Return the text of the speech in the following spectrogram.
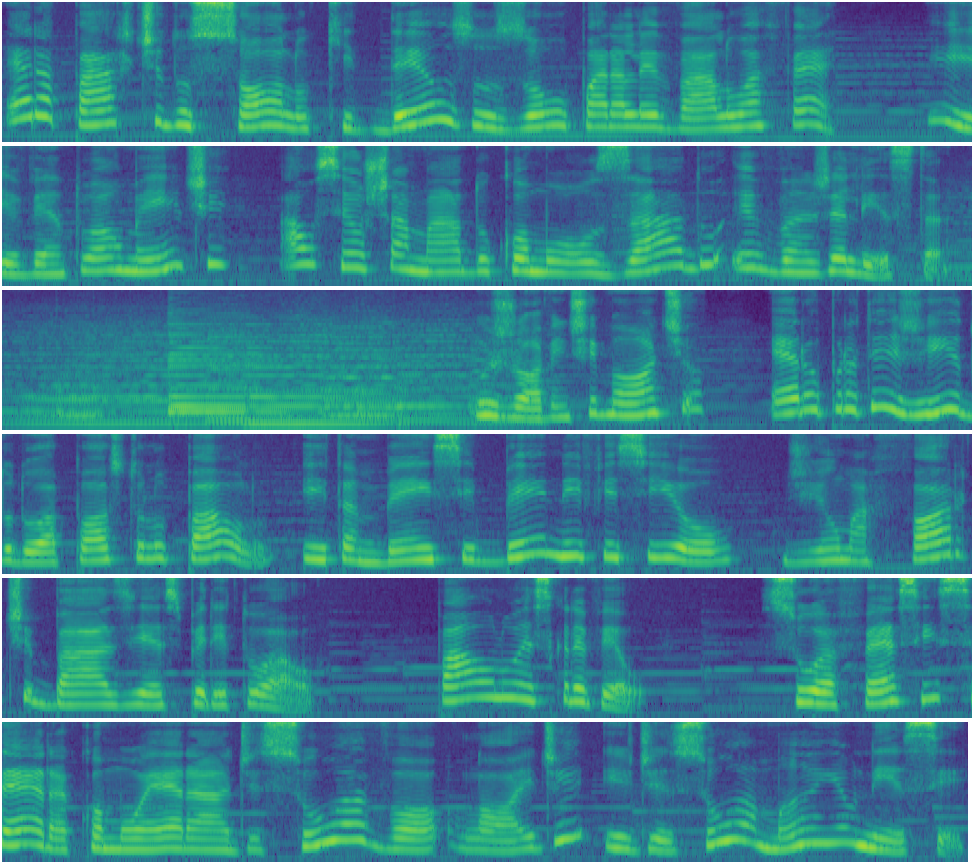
era parte do solo que Deus usou para levá-lo à fé e, eventualmente, ao seu chamado como ousado evangelista. O jovem Timóteo era o protegido do apóstolo Paulo e também se beneficiou de uma forte base espiritual. Paulo escreveu: sua fé sincera, como era a de sua avó Lloyd e de sua mãe Eunice.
